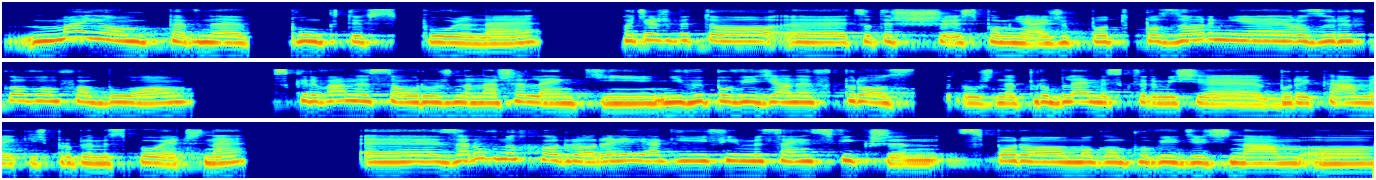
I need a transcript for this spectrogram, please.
mają pewne punkty wspólne. Chociażby to, e, co też wspomniałeś, że pod pozornie rozrywkową fabułą skrywane są różne nasze lęki, niewypowiedziane wprost, różne problemy, z którymi się borykamy, jakieś problemy społeczne. E, zarówno horrory, jak i filmy science fiction sporo mogą powiedzieć nam o,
